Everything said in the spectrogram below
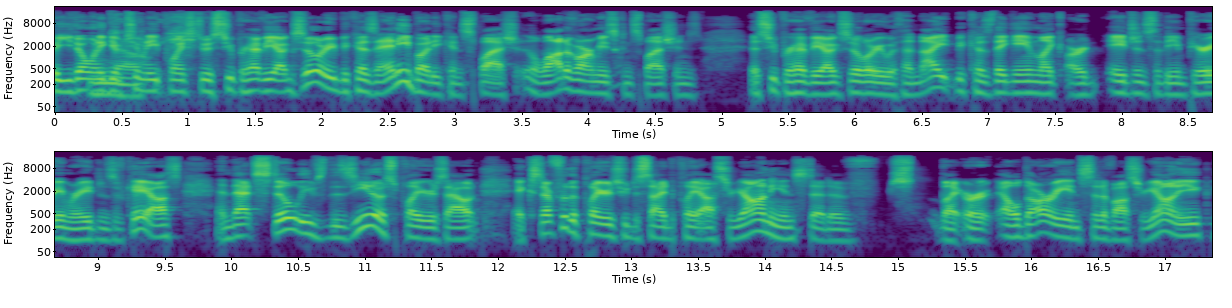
but you don't want to give no. too many points to a super heavy auxiliary because anybody can splash. A lot of armies can splash in a super heavy auxiliary with a knight because they game like our agents of the Imperium or agents of chaos, and that still leaves the Xenos players out, except for the players who decide to play Asuryani instead of like or Aeldari instead of Asuryani,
